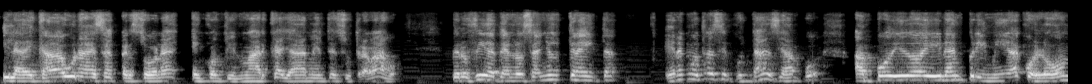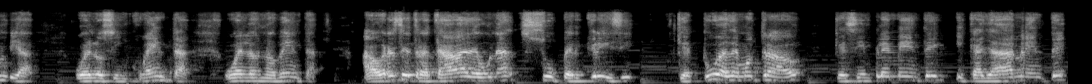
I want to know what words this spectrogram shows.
y la de cada una de esas personas en continuar calladamente en su trabajo. Pero fíjate, en los años 30 eran otras circunstancias, han, podido ir a imprimir a Colombia, o en los 50, o en los 90. Ahora se trataba de una supercrisis que tú has demostrado que simplemente y calladamente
